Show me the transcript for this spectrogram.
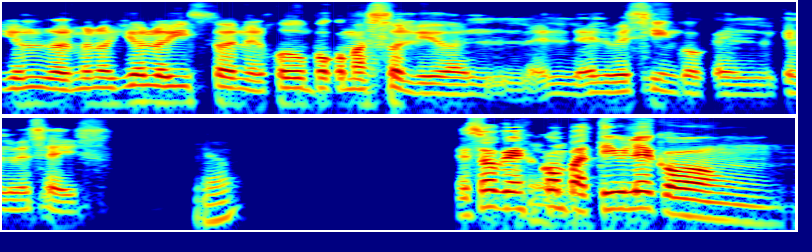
yo al menos yo lo he visto en el juego un poco más sólido, el, el, B5 que el, que el B6. Eso que es compatible con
